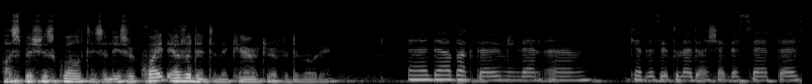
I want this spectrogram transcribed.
auspicious qualities, and these are quite evident in the character of a devotee. De a bakta ő minden um, kedvező tulajdonságra szert tesz.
